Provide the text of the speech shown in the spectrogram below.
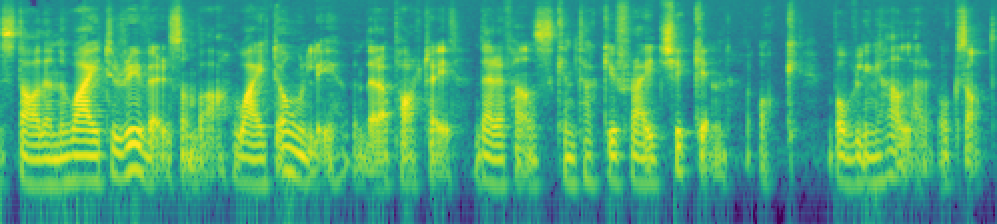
staden White River som var white only under apartheid. Där det fanns Kentucky Fried Chicken och bowlinghallar och sånt.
